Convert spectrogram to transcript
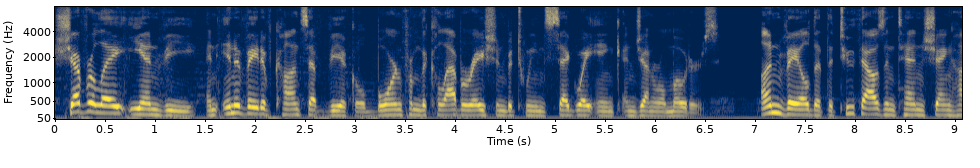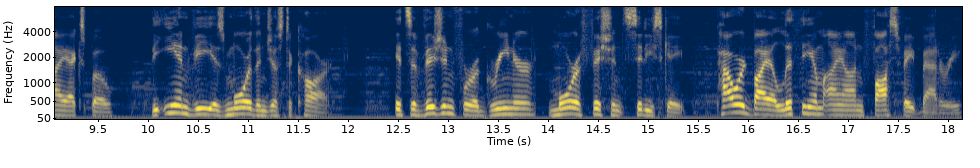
Chevrolet ENV, an innovative concept vehicle born from the collaboration between Segway Inc. and General Motors. Unveiled at the 2010 Shanghai Expo, the ENV is more than just a car. It's a vision for a greener, more efficient cityscape Powered by a lithium ion phosphate battery,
